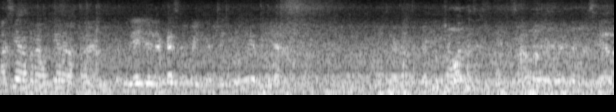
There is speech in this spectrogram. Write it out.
Hacía la preguntía de las paredes. De ahí de la casa me enganché con y ya. Muchas vueltas Sábado demasiado.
